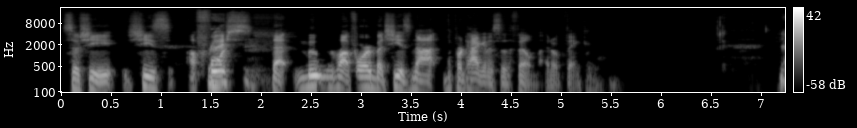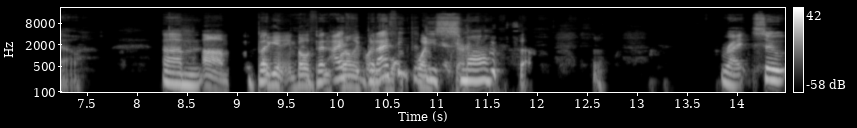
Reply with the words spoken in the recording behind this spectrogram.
So she she's a Right. force that moves the plot forward, but she is not the protagonist of the film. I don't think. No. Um, Um, but, but again, in both, but I but I think that these character. small So, Right. So,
